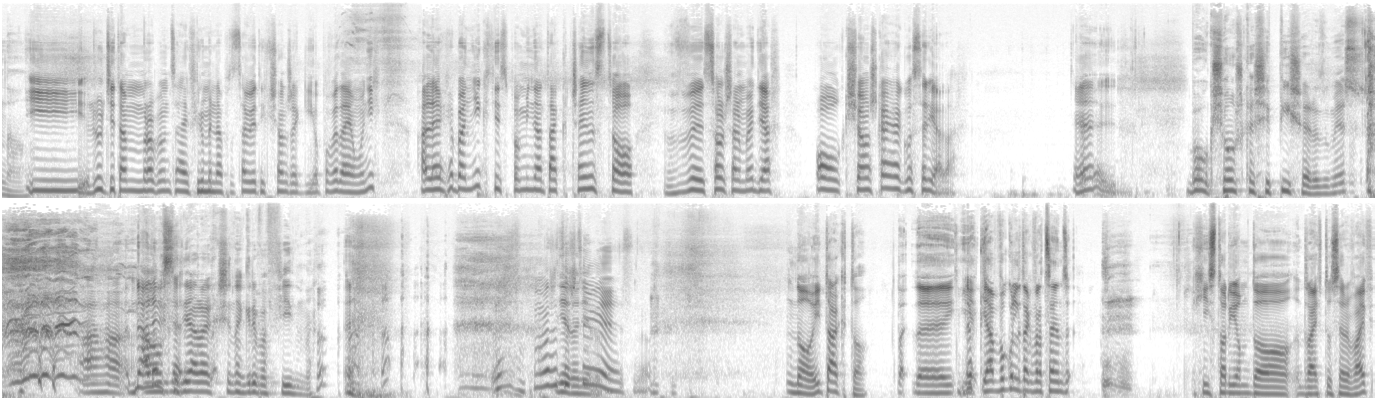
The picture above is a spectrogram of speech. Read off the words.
No. i ludzie tam robią całe filmy na podstawie tych książek i opowiadają o nich, ale chyba nikt nie wspomina tak często w social mediach o książkach, jak o serialach. Nie? Bo książka się pisze, rozumiesz? Aha, No a ale- o serialach się nagrywa film. Może Nie, coś no nie jest. No. No i tak to. E, ja, ja w ogóle tak wracając historią do Drive to Survive,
